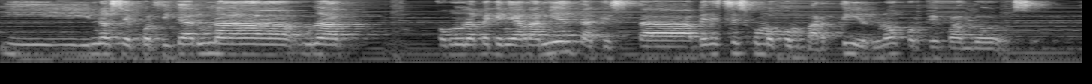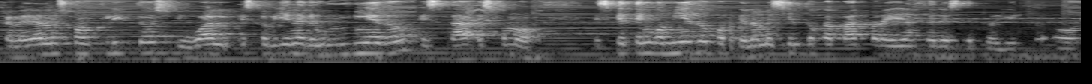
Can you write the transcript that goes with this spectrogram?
y no sé, por citar una, una, como una pequeña herramienta que está, a veces es como compartir, ¿no? Porque cuando se generan los conflictos, igual esto viene de un miedo que está, es como, es que tengo miedo porque no me siento capaz para ir a hacer este proyecto, o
